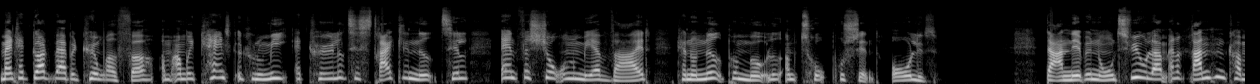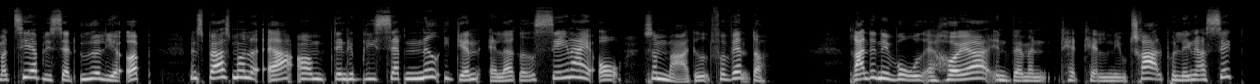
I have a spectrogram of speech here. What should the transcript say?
Man kan godt være bekymret for, om amerikansk økonomi er kølet tilstrækkeligt ned til, at inflationen mere vejet kan nå ned på målet om 2% årligt. Der er næppe nogen tvivl om, at renten kommer til at blive sat yderligere op, men spørgsmålet er, om den kan blive sat ned igen allerede senere i år, som markedet forventer. Renteniveauet er højere end hvad man kan kalde neutral på længere sigt,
